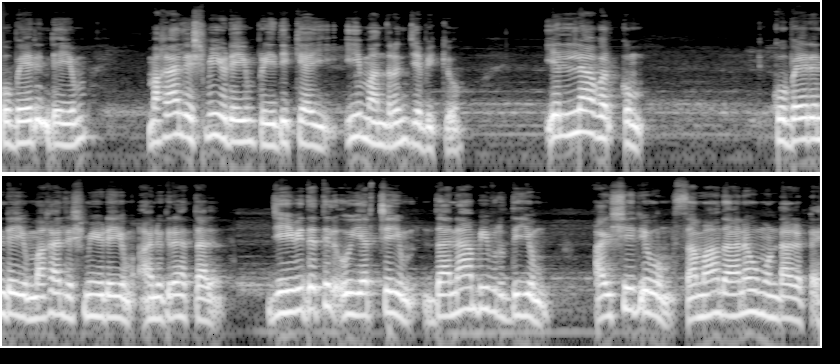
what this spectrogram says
കുബേരന്റെയും മഹാലക്ഷ്മിയുടെയും പ്രീതിക്കായി ഈ മന്ത്രം ജപിക്കൂ. എല്ലാവർക്കും കുബേരന്റെയും മഹാലക്ഷ്മിയുടെയും അനുഗ്രഹത്താൽ ജീവിതത്തിൽ ഉയർച്ചയും ധനാഭിവൃദ്ധിയും ഐശ്വര്യവും സമാധാനവും ഉണ്ടാകട്ടെ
